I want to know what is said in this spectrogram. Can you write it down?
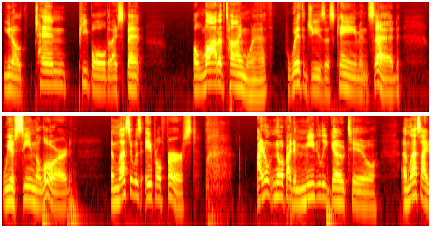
you know, ten people that I spent a lot of time with with Jesus came and said, "We have seen the Lord." unless it was April 1st, I don't know if I'd immediately go to, unless I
